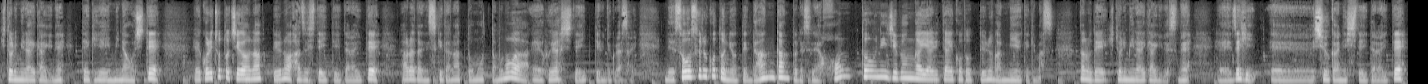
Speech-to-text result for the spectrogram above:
一人未来会議ね、定期的に見直して、えこれちょっと違うなっていうのは外していっていただいて、新たに好きだなと思ったものは、え増やしていってみてください。で、そうすることによってだんだんとですね、本当に自分がやりたいことっていうのが見えてきます。なので、一人未来会議ですね、えー、ぜひ、えー、習慣にしていただいて、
